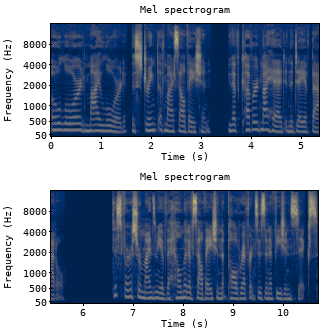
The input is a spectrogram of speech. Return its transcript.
O Lord, my Lord, the strength of my salvation, you have covered my head in the day of battle. This verse reminds me of the helmet of salvation that Paul references in Ephesians 6.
